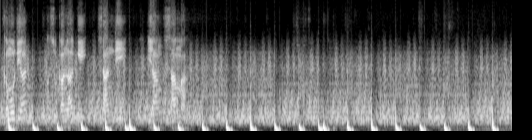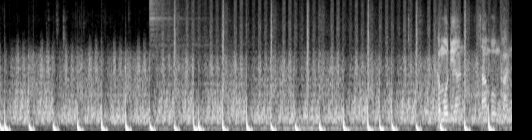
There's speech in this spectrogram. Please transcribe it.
Kemudian masukkan lagi sandi yang sama. Kemudian sambungkan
